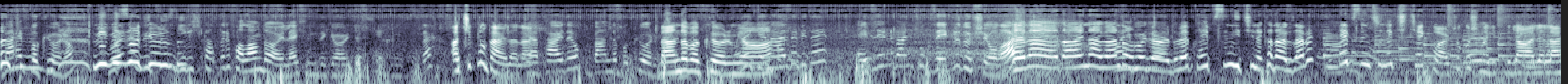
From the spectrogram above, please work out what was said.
Ben hep bakıyorum. bir biz bakıyoruz. Giriş katları falan da öyle. Şimdi göreceğiz şehrin içinde. Açık mı perdeler? Yani perde yok ben de bakıyorum. Ben de bakıyorum Ve ya. genelde bir de evlerini bence çok zevkli döşüyorlar. Evet aynen ben de Ay, onu böyle- gördüm. Hep hepsinin içine kadar güzel ve hepsinin içinde çiçek var. Çok hoşuma gitti laleler.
